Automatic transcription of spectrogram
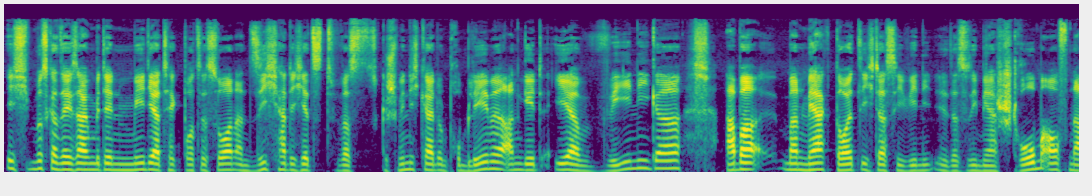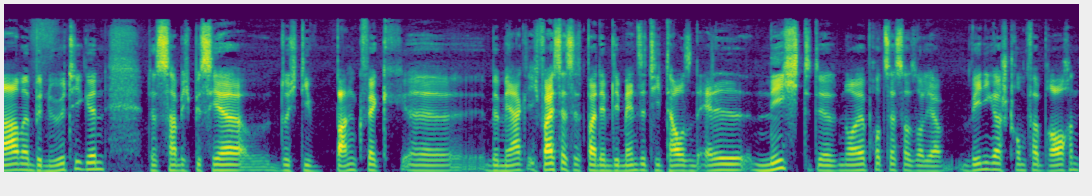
ich muss ganz ehrlich sagen, mit den MediaTek-Prozessoren an sich hatte ich jetzt, was Geschwindigkeit und Probleme angeht, eher weniger. Aber man merkt deutlich, dass sie, wenig, dass sie mehr Stromaufnahme benötigen. Das habe ich bisher durch die Bank weg äh, bemerkt. Ich weiß das jetzt bei dem Dimensity 1000L nicht. Der neue Prozessor soll ja weniger Strom verbrauchen.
